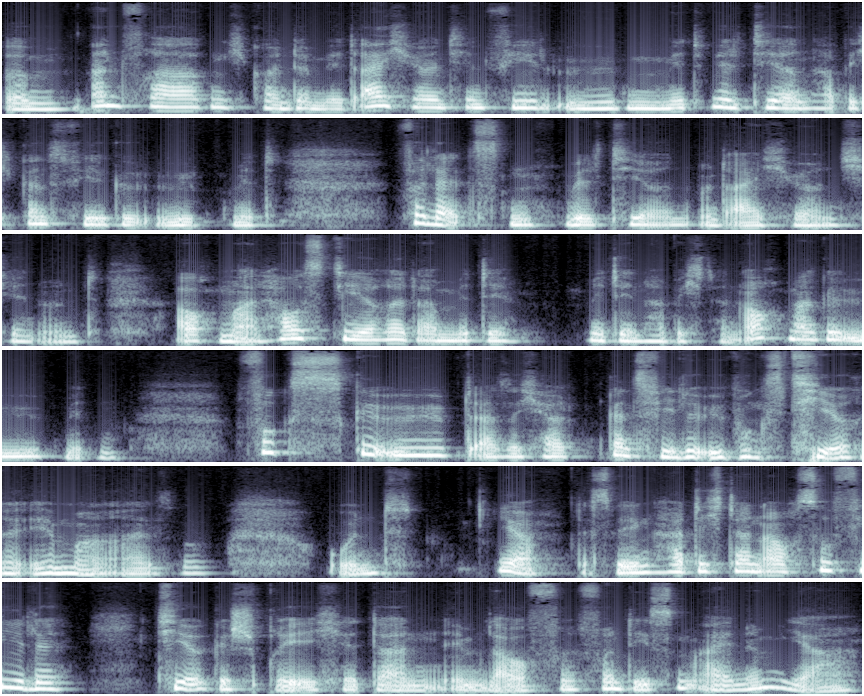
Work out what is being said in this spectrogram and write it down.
ähm, Anfragen. Ich konnte mit Eichhörnchen viel üben, mit Wildtieren habe ich ganz viel geübt, mit verletzten Wildtieren und Eichhörnchen und auch mal Haustiere, da mit, den, mit denen habe ich dann auch mal geübt, mit dem Fuchs geübt, also ich habe ganz viele Übungstiere immer, also. Und ja, deswegen hatte ich dann auch so viele Tiergespräche dann im Laufe von diesem einem Jahr.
